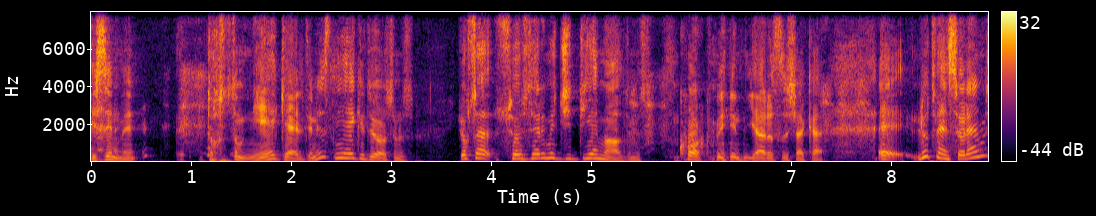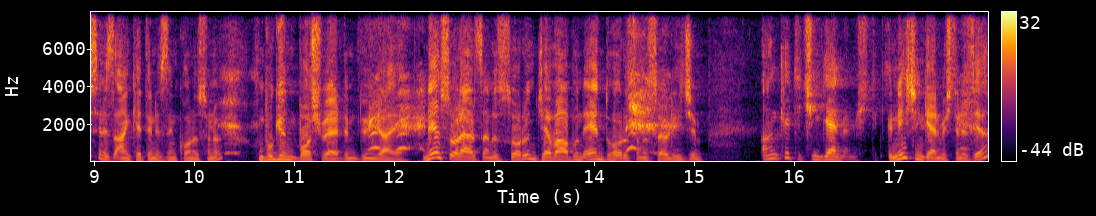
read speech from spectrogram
İzin mi? E, Dostum niye geldiniz niye gidiyorsunuz? Yoksa sözlerimi ciddiye mi aldınız? Korkmayın yarısı şaka. E, lütfen söyler misiniz anketinizin konusunu? Bugün boş verdim dünyaya. Ne sorarsanız sorun cevabın en doğrusunu söyleyeceğim. Anket için gelmemiştik. E, niçin gelmiştiniz ya?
